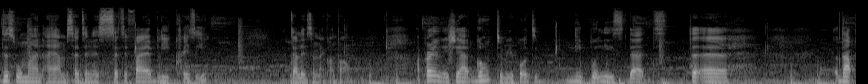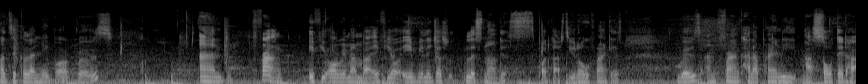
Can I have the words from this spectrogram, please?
this woman I am certain is certifiably crazy that lives in my compound. Apparently, she had gone to report to the police that the uh, that particular neighbor, Rose, and Frank, if you all remember, if you're a religious listener of this podcast, you know who Frank is. Rose and Frank had apparently assaulted her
